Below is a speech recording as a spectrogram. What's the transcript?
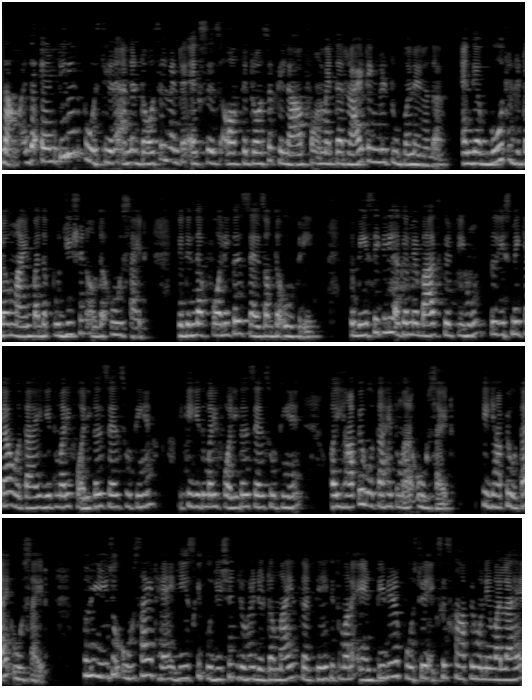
Now, the anterior, posterior and the dorsal ventral axis of the Drosophila form at the right angle to one another and they are both determined by the position of the oocyte within the follicle cells of the ovary. तो बेसिकली अगर मैं बात करती हूँ तो इसमें क्या होता है ये तुम्हारी फॉलिकल सेल्स होती हैं ठीक है ये तुम्हारी फॉलिकल सेल्स होती हैं और यहाँ पे होता है तुम्हारा oocyte ठीक है यहाँ पे होता है oocyte तो ये जो ओसाइट है, ये इसकी पोजीशन जो है डिटरमाइन करती है कि तुम्हारा एंटीरियर पोस्टीरियर एक्सेस कहाँ पे होने वाला है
